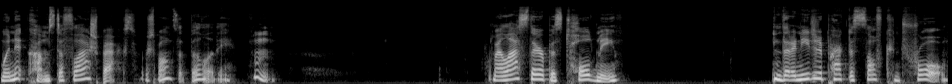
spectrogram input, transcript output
when it comes to flashbacks? Responsibility. Hmm. My last therapist told me that I needed to practice self control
